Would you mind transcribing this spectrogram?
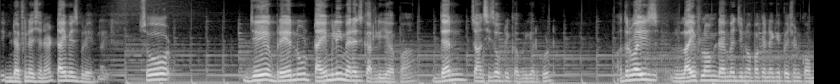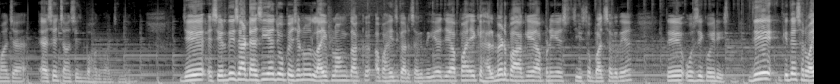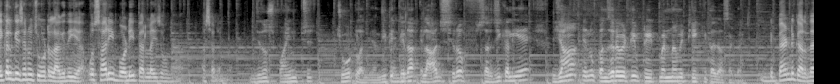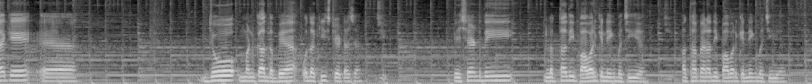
ਇੱਕ ਡੈਫੀਨੇਸ਼ਨ ਹੈ time is brain right so ਜੇ ਬ੍ਰੇਨ ਨੂੰ ਟਾਈਮਲੀ ਮੈਨੇਜ ਕਰ ਲਈਏ ਆਪਾਂ then chances of recovery are good otherwise life long damage ਜਿਹਨੂੰ ਆਪਾਂ ਕਹਿੰਦੇ ਕਿ ਪੇਸ਼ੈਂਟ ਕੋਮਾ 'ਚ ਹੈ ਐਸੇ ਚਾਂਸਸ ਬਹੁਤ ਵੱਧ ਜਾਂਦੇ ਨੇ। ਜੇ ਸਿਰ ਦੀ ਸੱਟ ਐਸੀ ਹੈ ਜੋ ਪੇਸ਼ੈਂਟ ਨੂੰ ਲਾਈਫ ਲੌਂਗ ਤੱਕ ਅਪਾਹਿਜ ਕਰ ਸਕਦੀ ਹੈ ਜੇ ਆਪਾਂ ਇੱਕ ਹੈਲਮਟ ਪਾ ਕੇ ਆਪਣੀ ਇਸ ਚੀਜ਼ ਤੋਂ ਬਚ ਸਕਦੇ ਹਾਂ ਤੇ ਉਸ ਦੀ ਕੋਈ ਰੀਸ ਨਹੀਂ। ਜੇ ਕਿਤੇ ਸਰਵਾਈਕਲ ਕਿਸੇ ਨੂੰ ਚੋਟ ਲੱਗਦੀ ਹੈ ਉਹ ਸਾਰੀ ਬੋਡੀ ਪੈਰਲਾਈਜ਼ ਹੋਣਾ ਅਸਰ ਹੁੰਦਾ। ਜਦੋਂ ਸਪਾਈਨ 'ਚ ਚੋਟ ਲੱਗ ਜਾਂਦੀ ਤੇ ਇਹਦਾ ਇਲਾਜ ਸਿਰਫ ਸਰਜੀਕਲੀ ਹੈ ਜਾਂ ਇਹਨੂੰ ਕੰਜ਼ਰਵੇਟਿਵ ਟ੍ਰੀਟਮੈਂਟ ਨਾਲ ਵੀ ਠੀਕ ਕੀਤਾ ਜਾ ਸਕਦਾ ਹੈ? ਡਿਪੈਂਡ ਕਰਦਾ ਹੈ ਕਿ ਜੋ ਮਨਕਾ ਦੱਬਿਆ ਉਹਦਾ ਕੀ ਸਟੇਟਸ ਹੈ? ਜੀ। ਪੇਸ਼ੈਂਟ ਦੀ ਲੱਤਾਂ ਦੀ ਪਾਵਰ ਕਿੰਨੀ ਕੁ ਬਚੀ ਹੈ? ਜੀ। ਹੱਥਾਂ ਪੈਰਾਂ ਦੀ ਪਾਵਰ ਕਿੰਨੀ ਕੁ ਬਚੀ ਹੈ?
